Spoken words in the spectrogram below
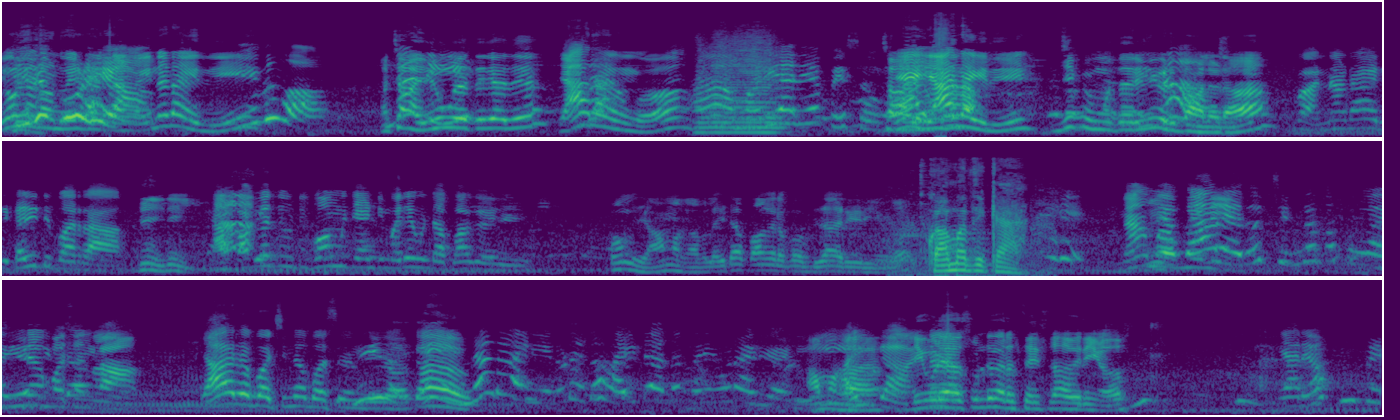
பண்ணாங்க? என்னடா இது? இதுவா? மச்சான் இவங்களுக்கு தெரியாது? யாரா இவங்க? ஆ, மரியாதையா. ஏய், யாரா இது? ஜிபி முத்த ரிவ்யூ எடுப்பாங்களடா அப்பா, என்னடா இது? கழிட்டு பாடுறா. டேய் டேய். நான் பக்கத்து வீட்டு கோமதி ஆண்டி மாதிரியே உண்டா பாக்குறது கோமதி ஆமாக்கா லைட்டா பாக்குறப்ப அப்படிதான் இருக்கிறீங்க. காமாத்திக்கா நான் இங்க பாரு ஏதோ சின்ன பசங்களா சின்ன. பசங்களா? யாரப்பா சின்ன பசங்க? என்னடா நீ என்னோட ஏதோ ஹைட்டா இருந்தா பெரியவனா ஆயிடுவியா நீ? ஆமாக்கா ஐக்கா, நீங்க கூட சுண்டு வர சைஸ் தான் வரீங்க யாரையா கூப்பிடு,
